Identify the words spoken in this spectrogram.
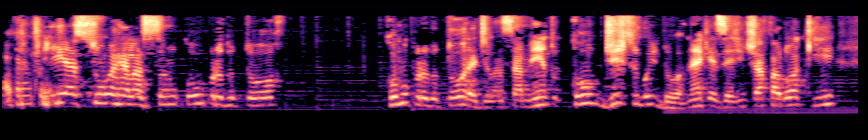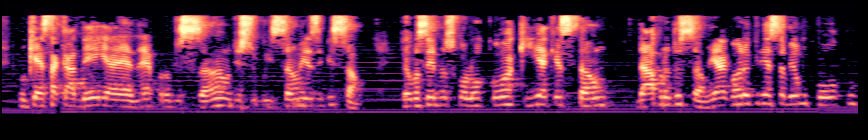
É tranquilo. E a sua relação com o produtor como produtora de lançamento com distribuidor, né? Quer dizer, a gente já falou aqui o que essa cadeia é, né? Produção, distribuição e exibição. Então você nos colocou aqui a questão da produção. E agora eu queria saber um pouco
